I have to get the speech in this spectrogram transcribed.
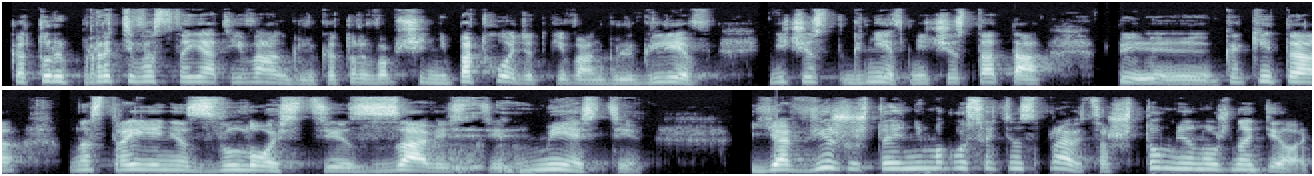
которые противостоят Евангелию, которые вообще не подходят к Евангелию, гнев, нечист, гнев, нечистота, какие-то настроения злости, зависти, мести. Я вижу, что я не могу с этим справиться. Что мне нужно делать?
